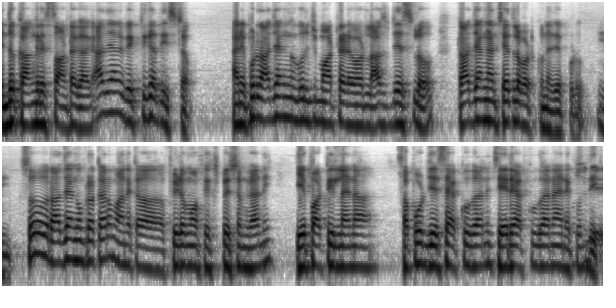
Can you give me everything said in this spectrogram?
ఎందుకు కాంగ్రెస్తో అంటగా? అది ఆయన వ్యక్తిగత ఇష్టం. ఆయన ఎప్పుడు రాజ్యాంగం గురించి మాట్లాడేవాడు. లాస్ట్ డేస్లో రాజ్యాంగాన్ని చేతిలో పట్టుకునేది ఎప్పుడు. సో రాజ్యాంగం ప్రకారం ఆయనకు ఫ్రీడమ్ ఆఫ్ ఎక్స్ప్రెషన్ కానీ ఏ పార్టీలనైనా సపోర్ట్ చేసే హక్కు కానీ చేరే హక్కు కానీ ఆయనకు ఉంది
